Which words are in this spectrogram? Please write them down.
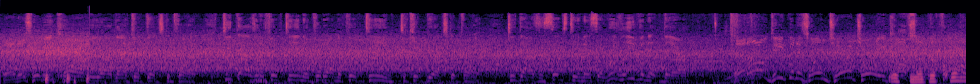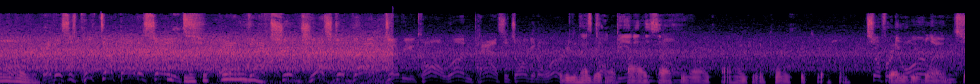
And this will be called. The yard line took the extra point. 2015, they put it on the 15 to kick the extra point. 2016, they said, we're leaving it there. And all deep in his own territory. This nigga play. And this is picked up 305 passing yards, 126 rushing. So for New Orleans,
